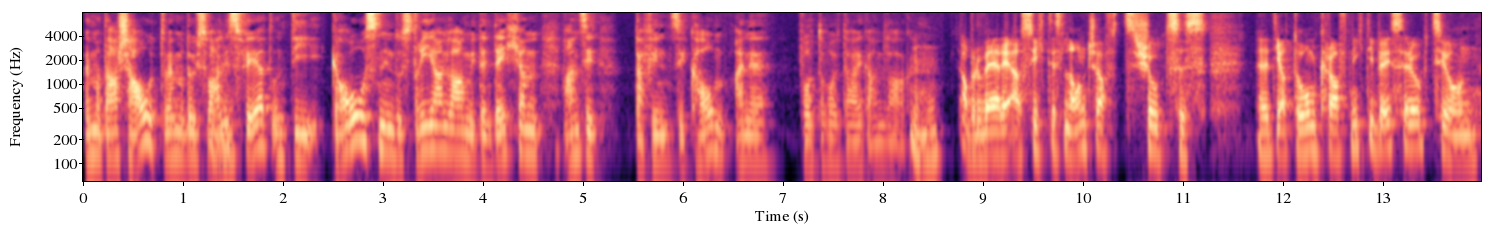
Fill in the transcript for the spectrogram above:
Wenn man da schaut, wenn man durchs mhm. Wallis fährt und die großen Industrieanlagen mit den Dächern ansieht, da finden Sie kaum eine Photovoltaikanlage. Mhm. Aber wäre aus Sicht des Landschaftsschutzes die Atomkraft nicht die bessere Option.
